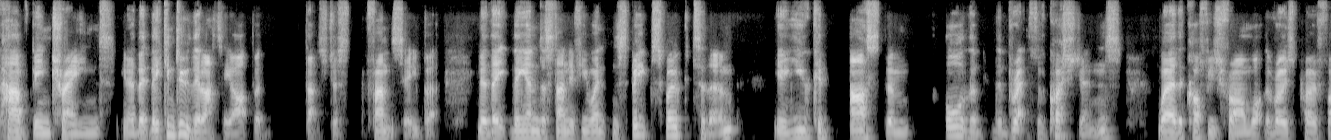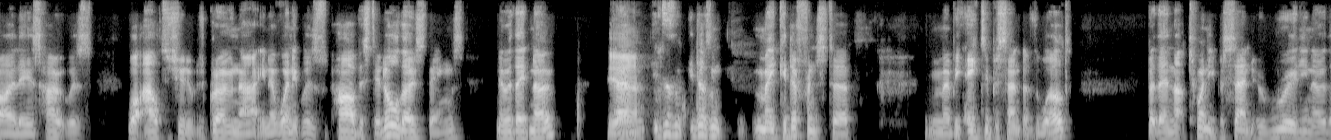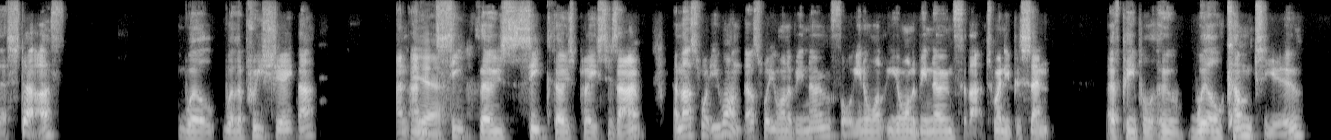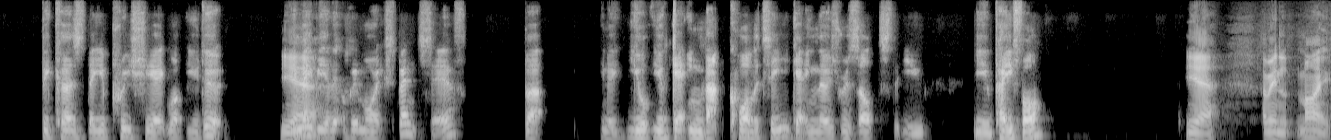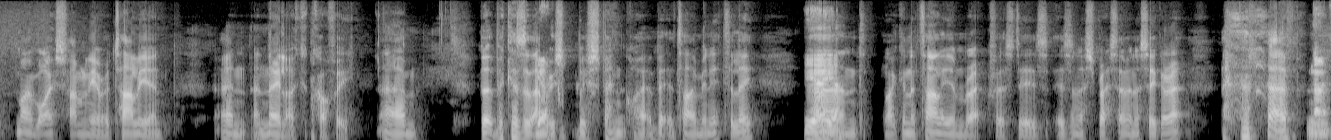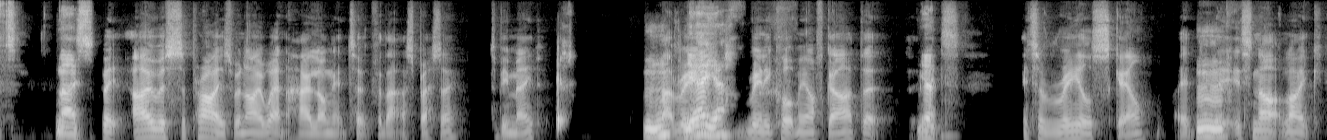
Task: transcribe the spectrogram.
have been trained. You know, they, they can do the latte art, but that's just fancy. But you know, they they understand if you went and speak spoke to them, you know, you could ask them all the the breadth of questions, where the coffee's from, what the roast profile is, how it was, what altitude it was grown at, you know, when it was harvested, all those things. You know, they'd know. yeah, Um, it doesn't it doesn't make a difference to maybe eighty percent of the world, but then that twenty percent who really know their stuff will will appreciate that and, and Yeah. seek those seek those places out. And that's what you want. That's what you want to be known for. You know what you want to be known for that twenty percent of people who will come to you because they appreciate what you do. Yeah. It may be a little bit more expensive, but you know you're you're getting that quality, getting those results that you you pay for. Yeah, I mean, my my wife's family are Italian, and and they like a coffee. Um, but because of that, Yeah. we've we've spent quite a bit of time in Italy. Yeah, yeah, and like an Italian breakfast is is an espresso and a cigarette. Um, nice, nice. but I was surprised when I went how long it took for that espresso to be made. Mhm. That really, yeah, yeah, really caught me off guard. That Yeah. it's it's a real skill. It, Mhm. It's not like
